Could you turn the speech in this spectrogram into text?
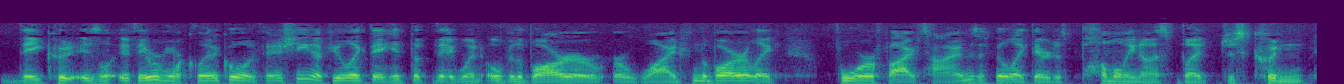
they could if they were more clinical in finishing, I feel like they hit the they went over the bar or, or wide from the bar like four or five times. I feel like they were just pummeling us, but just couldn't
